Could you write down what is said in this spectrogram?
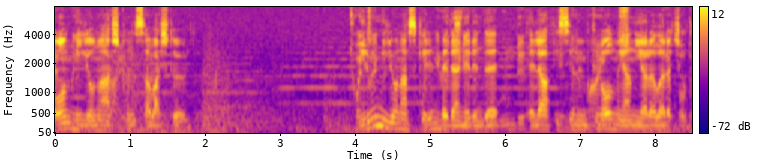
10 milyonu aşkını savaşta öldü. 20 milyon askerin bedenlerinde telafisi mümkün olmayan yaralar açıldı.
